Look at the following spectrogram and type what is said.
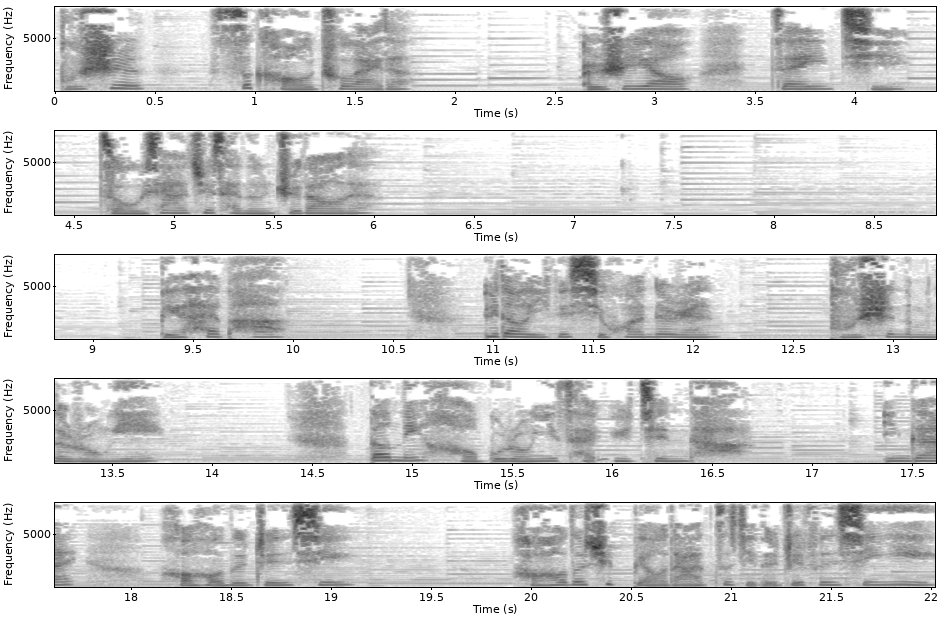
不是思考出来的，而是要在一起走下去才能知道的。别害怕，遇到一个喜欢的人，不是那么的容易。当你好不容易才遇见他，应该好好的珍惜，好好的去表达自己的这份心意，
